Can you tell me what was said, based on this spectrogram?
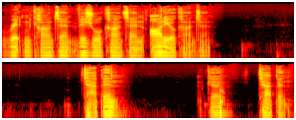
Written content, visual content, audio content. Tap in. Okay? Tap in.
